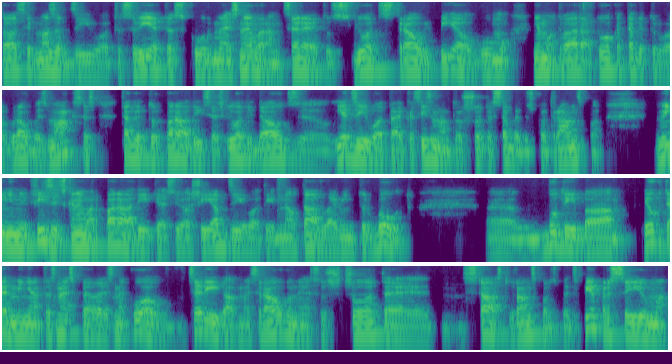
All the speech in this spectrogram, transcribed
tās ir mazapdzīvotas vietas, kur mēs nevaram cerēt uz ļoti strauju pieaugumu, ņemot vērā to, ka tagad tur var braukt bez maksas, tagad tur parādīsies ļoti daudz eh, iedzīvotāju, kas izmanto šo sabiedrisko transportu. Viņi fiziski nevar parādīties, jo šī apdzīvotība nav tāda, lai viņi tur būtu. Eh, būtībā ilgtermiņā tas nespēlēs neko cerīgāk. Mēs raugamies uz šo stāstu transports pēc pieprasījuma.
